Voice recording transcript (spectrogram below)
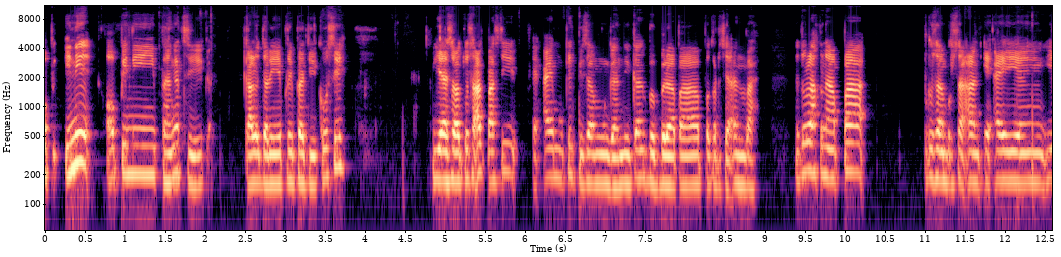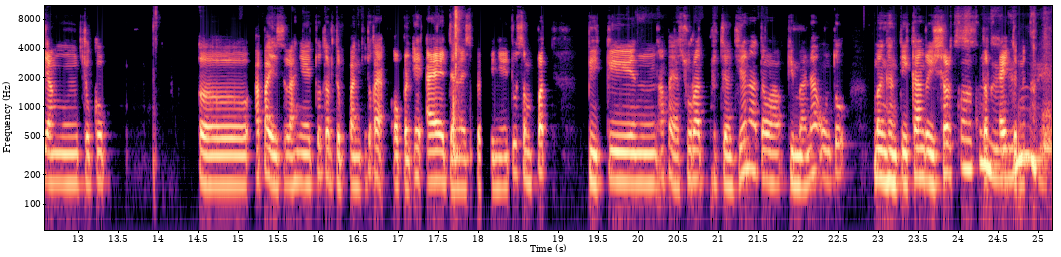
op- ini opini banget sih. Kalau dari pribadiku sih, ya suatu saat pasti AI mungkin bisa menggantikan beberapa pekerjaan lah. Itulah kenapa perusahaan-perusahaan AI yang yang cukup eh, apa ya istilahnya itu terdepan gitu kayak OpenAI dan lain sebagainya itu sempat bikin apa ya surat perjanjian atau gimana untuk menghentikan research nggak terkait dengan dengar ya?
